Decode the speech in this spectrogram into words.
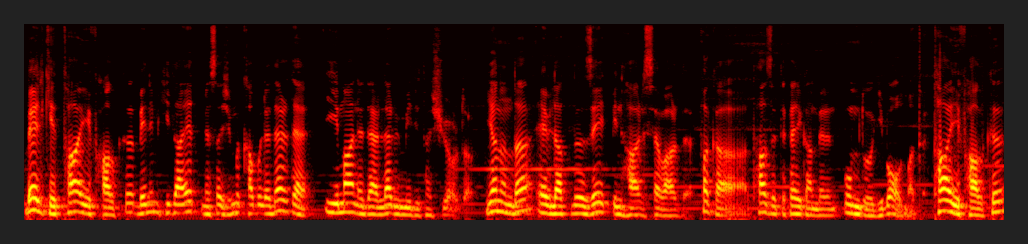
Belki Taif halkı benim hidayet mesajımı kabul eder de iman ederler ümidi taşıyordu. Yanında evlatlığı Zeyd bin Harise vardı. Fakat Hz. Peygamber'in umduğu gibi olmadı. Taif halkı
